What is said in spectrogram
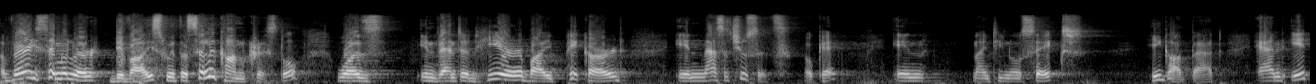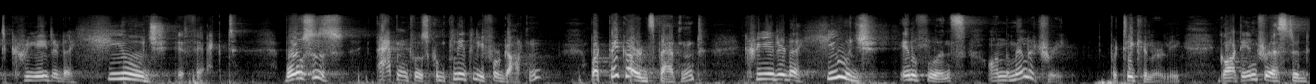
a very similar device with a silicon crystal was invented here by Pickard in Massachusetts, okay? in 1906. He got that, and it created a huge effect. Bose's patent was completely forgotten, but Pickard's patent created a huge influence on the military, particularly, got interested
